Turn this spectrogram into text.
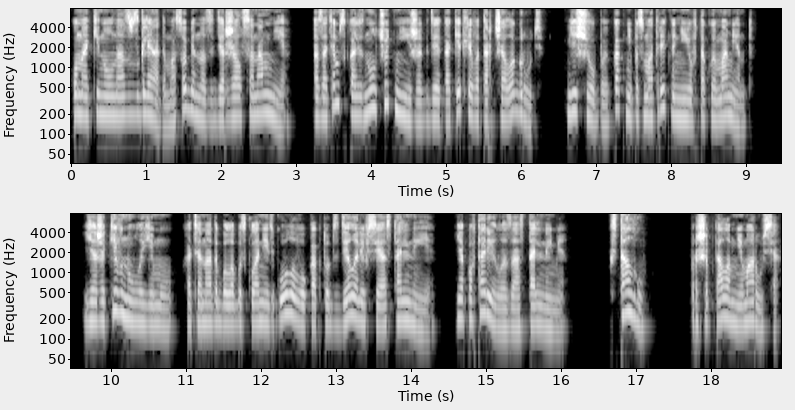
Он окинул нас взглядом, особенно задержался на мне, а затем скользнул чуть ниже, где кокетливо торчала грудь. Еще бы, как не посмотреть на нее в такой момент. Я же кивнула ему, хотя надо было бы склонить голову, как тут сделали все остальные. Я повторила за остальными. «К столу», – прошептала мне Маруся.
